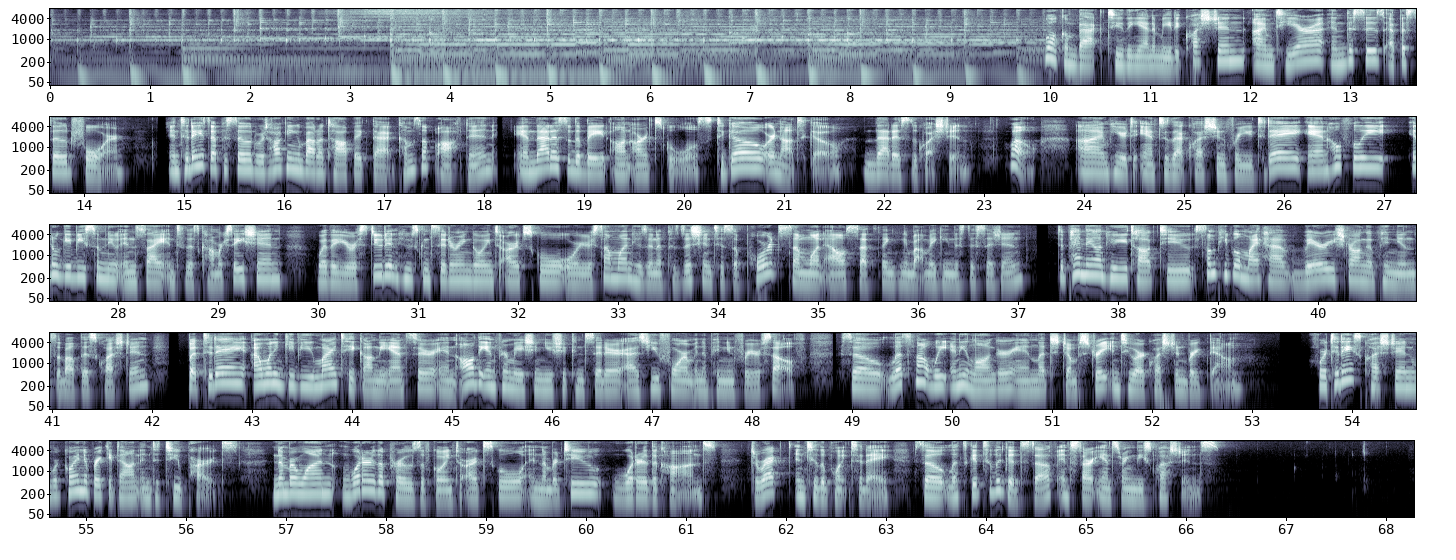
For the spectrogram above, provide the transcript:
Welcome back to the Animated Question. I'm Tiara, and this is episode four. In today's episode, we're talking about a topic that comes up often, and that is the debate on art schools to go or not to go. That is the question. Well, I'm here to answer that question for you today, and hopefully, it'll give you some new insight into this conversation. Whether you're a student who's considering going to art school or you're someone who's in a position to support someone else that's thinking about making this decision, Depending on who you talk to, some people might have very strong opinions about this question, but today I want to give you my take on the answer and all the information you should consider as you form an opinion for yourself. So let's not wait any longer and let's jump straight into our question breakdown. For today's question, we're going to break it down into two parts. Number one, what are the pros of going to art school? And number two, what are the cons? Direct and to the point today. So let's get to the good stuff and start answering these questions.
